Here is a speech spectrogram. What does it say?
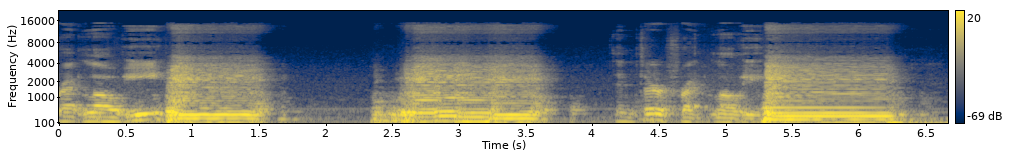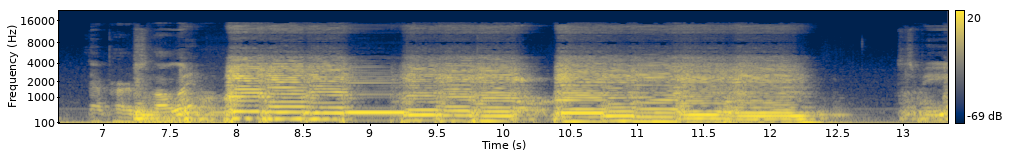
fret low E, then third fret low E. That part slowly. Speed.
